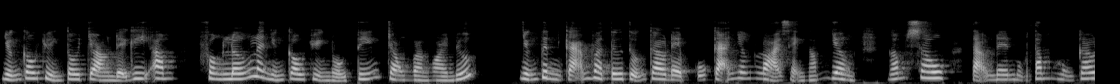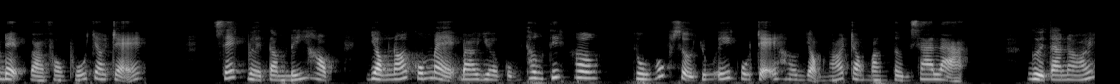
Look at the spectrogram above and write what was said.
Những câu chuyện tôi chọn để ghi âm, phần lớn là những câu chuyện nổi tiếng trong và ngoài nước. Những tình cảm và tư tưởng cao đẹp của cả nhân loại sẽ ngấm dần, ngấm sâu, tạo nên một tâm hồn cao đẹp và phong phú cho trẻ. Xét về tâm lý học, giọng nói của mẹ bao giờ cũng thân thiết hơn, thu hút sự chú ý của trẻ hơn giọng nói trong băng từ xa lạ. Người ta nói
